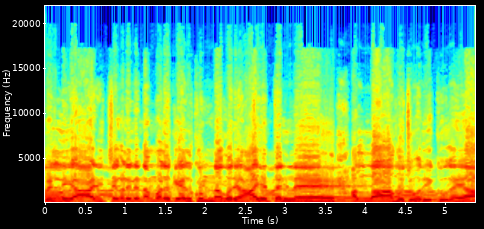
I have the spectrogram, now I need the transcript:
വെള്ളിയാഴ്ച വെള്ളിയാഴ്ചകളിലും നമ്മൾ കേൾക്കുന്ന ഒരു ആയത്തല്ലേ? അള്ളാഹു ചോദിക്കുകയാ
